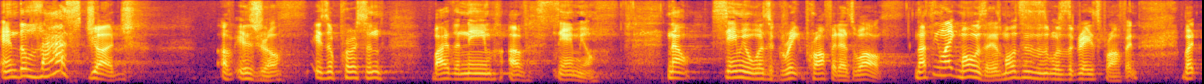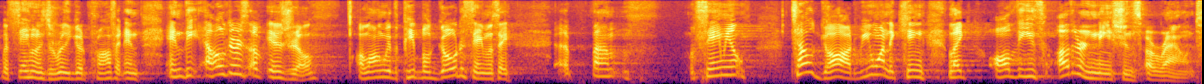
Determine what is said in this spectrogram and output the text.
And the last judge of Israel is a person by the name of Samuel. Now, Samuel was a great prophet as well. Nothing like Moses. Moses was the greatest prophet, but, but Samuel was a really good prophet. And, and the elders of Israel, along with the people, go to Samuel and say, uh, um, Samuel, tell God we want a king like all these other nations around.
